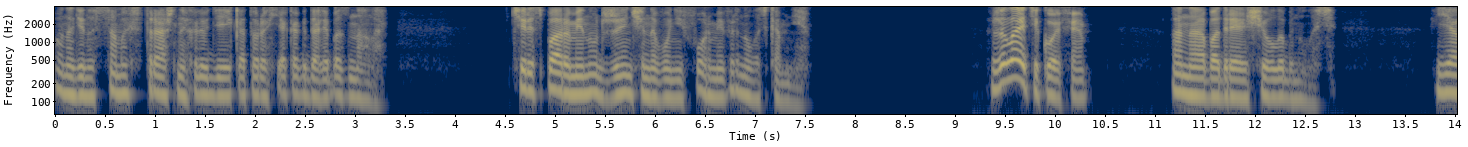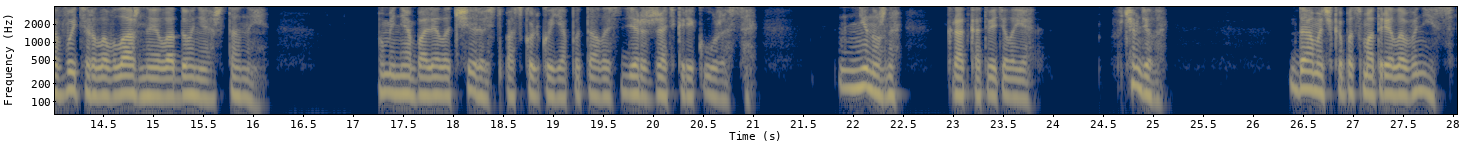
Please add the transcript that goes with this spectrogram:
Он один из самых страшных людей, которых я когда-либо знала. Через пару минут женщина в униформе вернулась ко мне. «Желаете кофе?» Она ободряюще улыбнулась. Я вытерла влажные ладони о штаны. У меня болела челюсть, поскольку я пыталась сдержать крик ужаса. «Не нужно», — кратко ответила я. «В чем дело?» Дамочка посмотрела вниз.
